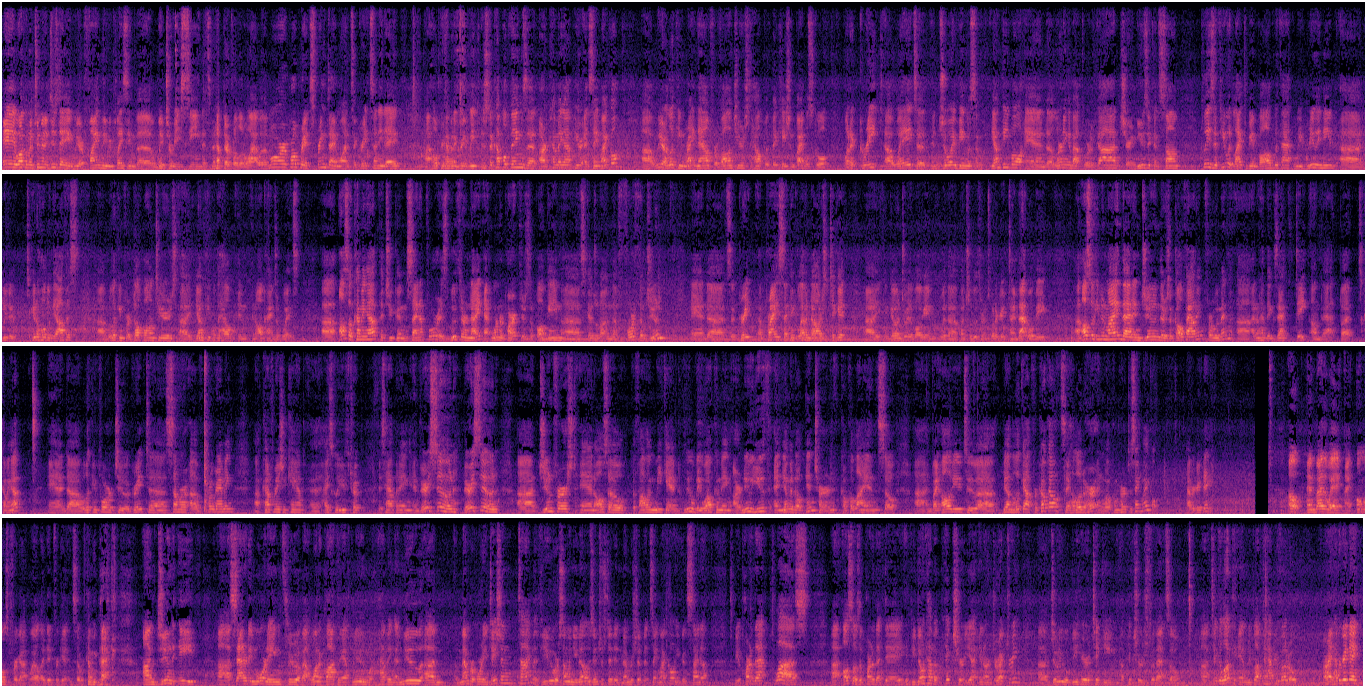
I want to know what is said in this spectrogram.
Hey, welcome to Two Minute Tuesday. We are finally replacing the wintry scene that's been up there for a little while with a more appropriate springtime one. It's a great sunny day. I hope you're having a great week. Just a couple things that are coming up here at St. Michael. Uh, we are looking right now for volunteers to help with Vacation Bible School. What a great uh, way to enjoy being with some young people and uh, learning about the Word of God, sharing music and song. Please, if you would like to be involved with that, we really need uh, you to, to get a hold of the office. Uh, we're looking for adult volunteers, uh, young people to help in, in all kinds of ways. Uh, also coming up that you can sign up for is Luther Night at Werner Park. There's a ball game uh, scheduled on the 4th of June, and uh, it's a great uh, price. I think $11 a ticket. you can go enjoy the ball game with a bunch of Lutherans. What a great time that will be. also, keep in mind that in June there's a golf outing for women. I don't have the exact date on that, but it's coming up and uh, we're looking forward to a great uh, summer of programming. Uh, confirmation camp, a high school youth trip is happening, and very soon, very soon, uh, June 1st, and also the following weekend, we will be welcoming our new youth and young adult intern, Coco Lyons. So, uh, invite all of you to uh, be on the lookout for Coco, say hello to her, and welcome her to St. Michael. Have a great day. Oh, and by the way, I almost forgot. Well, I did forget, and so we're coming back on June 8th, uh, Saturday morning through about 1 o'clock in the afternoon, we're having a new uh, member orientation time. If you or someone you know is interested in membership at St. Michael, you can sign up to be a part of that. Plus, uh, also as a part of that day, if you don't have a picture yet in our directory, uh, Jody will be here taking uh, pictures for that. So uh, take a look, and we'd love to have your photo. All right, have a great day.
